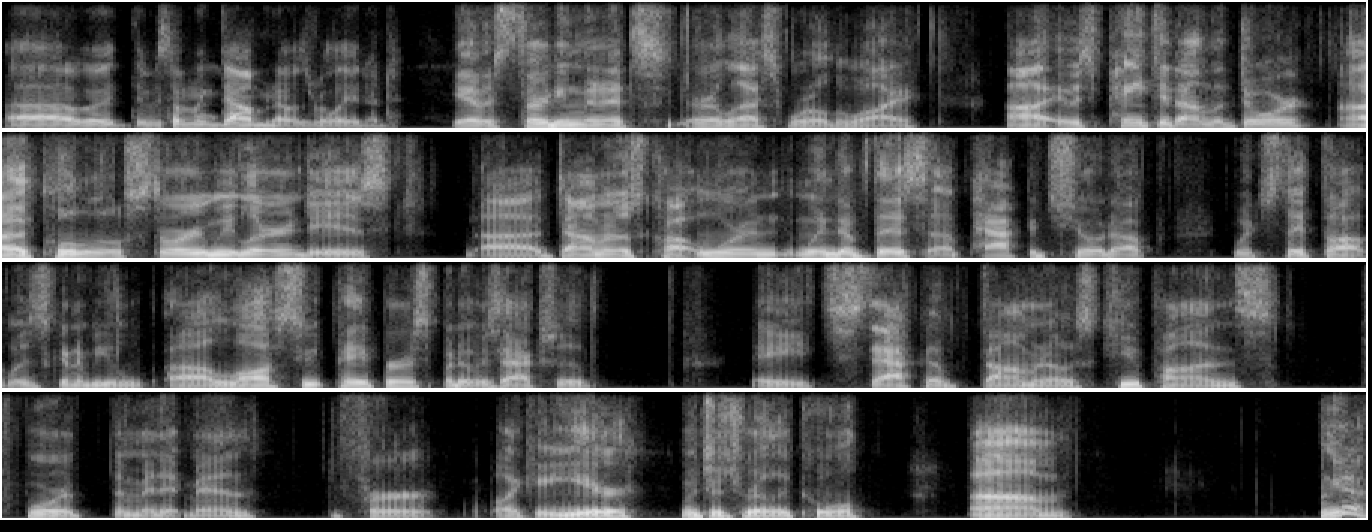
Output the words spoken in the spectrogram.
Uh, it was something Domino's related. Yeah, it was 30 minutes or less worldwide. Uh, it was painted on the door. A cool little story we learned is uh, Domino's caught wind, of this. A package showed up, which they thought was going to be uh, lawsuit papers, but it was actually a stack of Domino's coupons for the Minutemen for like a year, which is really cool. Um, yeah,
